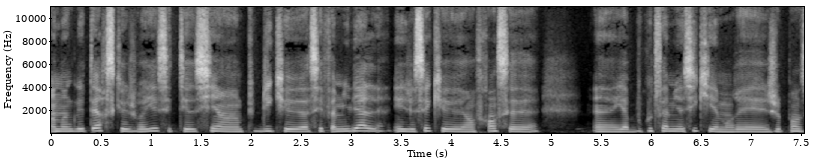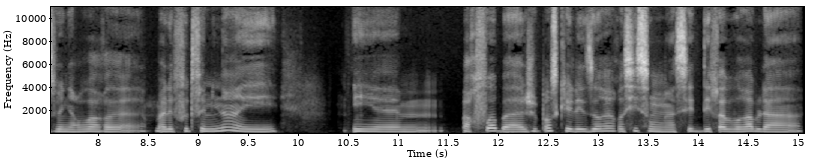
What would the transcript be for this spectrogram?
en Angleterre, ce que je voyais, c'était aussi un public euh, assez familial. Et je sais qu'en France, euh, euh, il y a beaucoup de familles aussi qui aimeraient, je pense, venir voir bah, le foot féminin. Et, et euh, parfois, bah, je pense que les horaires aussi sont assez défavorables à,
